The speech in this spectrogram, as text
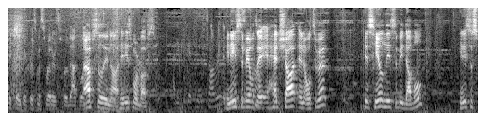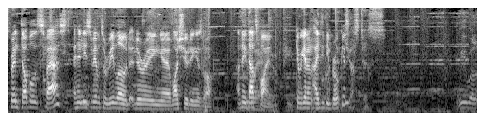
Kikega Christmas sweaters for that one. absolutely not. He needs more buffs. He needs to be able to headshot and ultimate. His heal needs to be double. He needs to sprint double as fast, and he needs to be able to reload during uh, while shooting as well. I think that's fine. Can we get an IDD broken? justice. We will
